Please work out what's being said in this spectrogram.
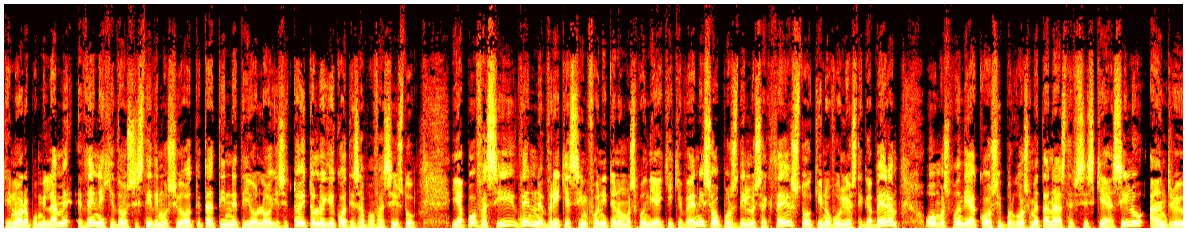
την ώρα που μιλάμε, δεν έχει δώσει στη δημοσιότητα την αιτιολόγηση, το ιτολογικό της απόφασής του. Η απόφαση δεν βρήκε σύμφωνη την Ομοσπονδιακή Κυβέρνηση, όπως δήλωσε χθες στο Κοινοβούλιο στην Καμπέρα ο Ομοσπονδιακός Υπουργός Μετανάστευσης και Ασύλου, Andrew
